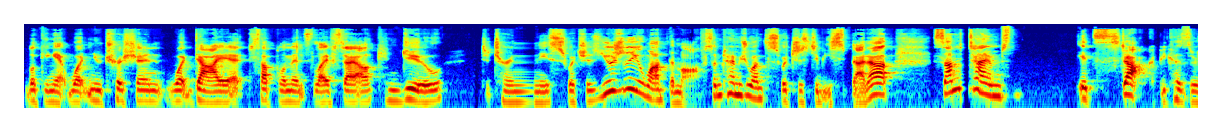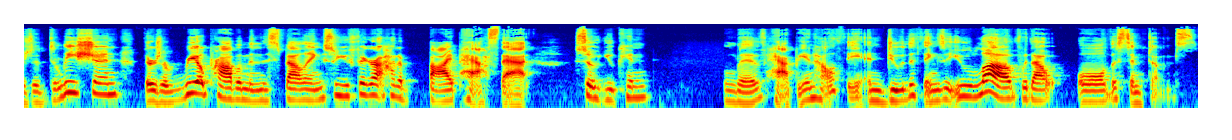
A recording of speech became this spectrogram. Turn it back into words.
looking at what nutrition, what diet, supplements, lifestyle can do to turn these switches. Usually you want them off. Sometimes you want the switches to be sped up. Sometimes it's stuck because there's a deletion, there's a real problem in the spelling. So you figure out how to bypass that so you can live happy and healthy and do the things that you love without all the symptoms.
